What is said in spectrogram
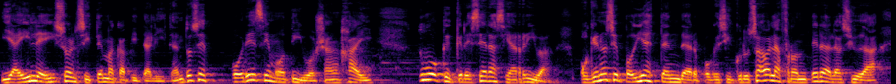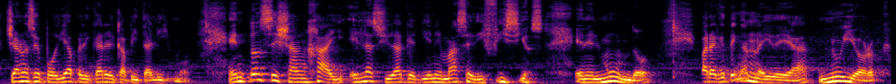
y ahí le hizo el sistema capitalista. Entonces, por ese motivo, Shanghai tuvo que crecer hacia arriba, porque no se podía extender, porque si cruzaba la frontera de la ciudad ya no se podía aplicar el capitalismo. Entonces Shanghai es la ciudad que tiene más edificios en el mundo. Para que tengan una idea, New York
